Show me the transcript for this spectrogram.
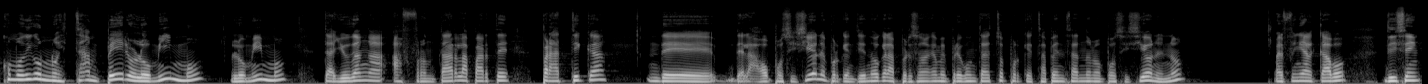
como digo, no están, pero lo mismo, lo mismo, te ayudan a afrontar la parte práctica de, las oposiciones, porque entiendo que la persona que me pregunta esto es porque está pensando en oposiciones, ¿no? Al fin y al cabo, dicen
